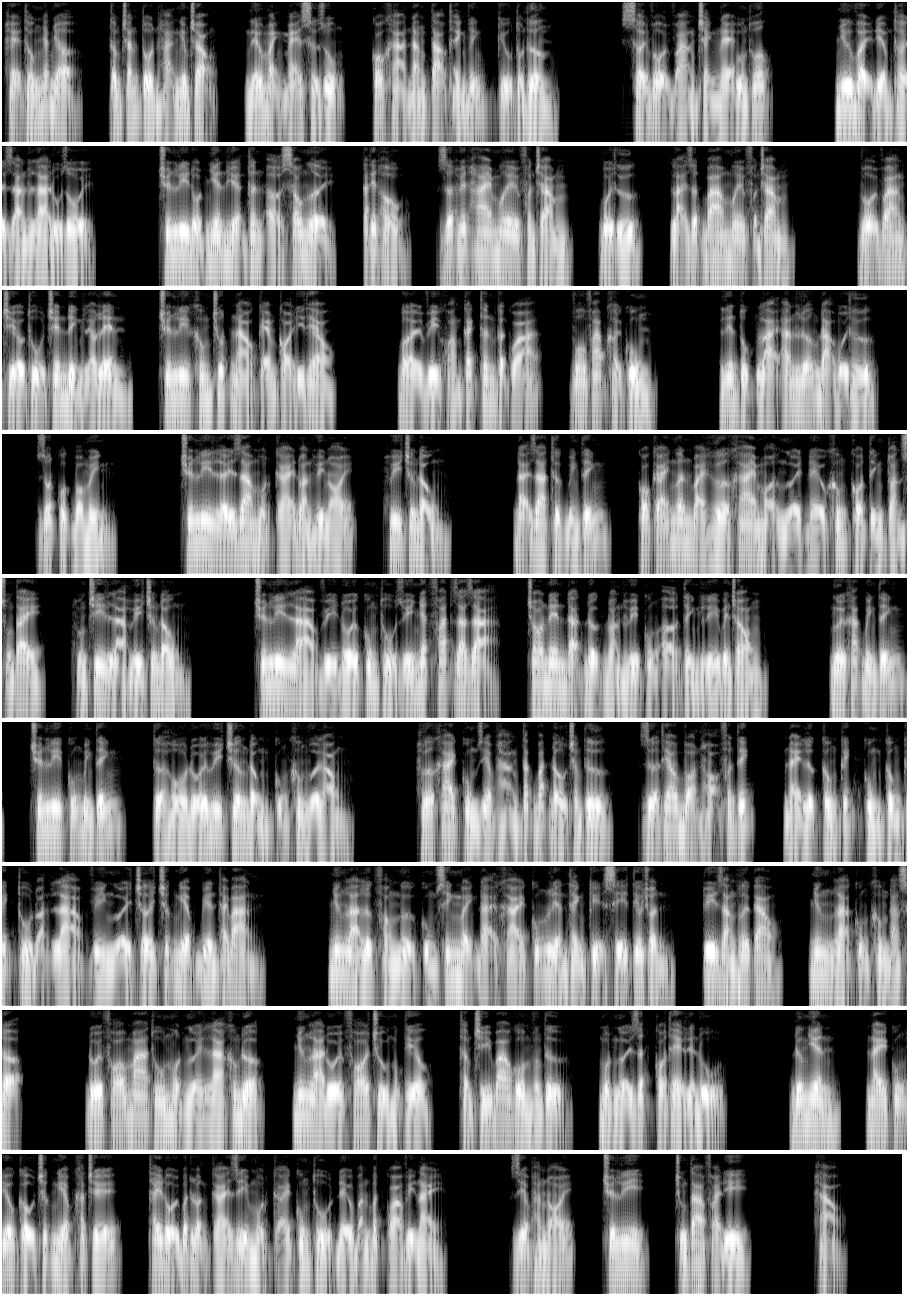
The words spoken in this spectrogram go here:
Hệ thống nhắc nhở, tấm chắn tổn hại nghiêm trọng, nếu mạnh mẽ sử dụng, có khả năng tạo thành vĩnh cựu tổn thương. Sợi vội vàng tránh né uống thuốc. Như vậy điểm thời gian là đủ rồi. Chuyên ly đột nhiên hiện thân ở sau người, cắt tiết hầu, rớt huyết 20%, bối thứ, lại rớt 30%. Vội vàng chiều thụ trên đỉnh leo lên, chuyên ly không chút nào kém cỏi đi theo. Bởi vì khoảng cách thân cận quá, vô pháp khởi cung. Liên tục lại ăn lưỡng đạo bối thứ. Rốt cuộc bỏ mình. Chuyên ly lấy ra một cái đoàn huy nói, huy chương đồng. Đại gia thực bình tĩnh, có cái ngân bài hứa khai mọi người đều không có tính toán xuống tay, huống chi là huy chương đồng. Chuyên ly là vì đối cung thủ duy nhất phát ra giả, cho nên đạt được đoàn huy cũng ở tình lý bên trong. Người khác bình tĩnh, chuyên ly cũng bình tĩnh, tựa hồ đối huy chương đồng cũng không vừa lòng. Hứa khai cùng Diệp Hàng tắc bắt đầu chầm tư, dựa theo bọn họ phân tích, này lực công kích cùng công kích thủ đoạn là vì người chơi chức nghiệp biến thái bản. Nhưng là lực phòng ngự cùng sinh mệnh đại khái cũng liền thánh kỵ sĩ tiêu chuẩn, tuy rằng hơi cao, nhưng là cũng không đáng sợ. Đối phó ma thú một người là không được, nhưng là đối phó chủ mục tiêu, thậm chí bao gồm vương tử, một người rất có thể liền đủ. Đương nhiên, này cũng yêu cầu chức nghiệp khắc chế, thay đổi bất luận cái gì một cái cung thủ đều bắn bất quá vị này. Diệp Hằng nói, chuyên ly, chúng ta phải đi. Hảo.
